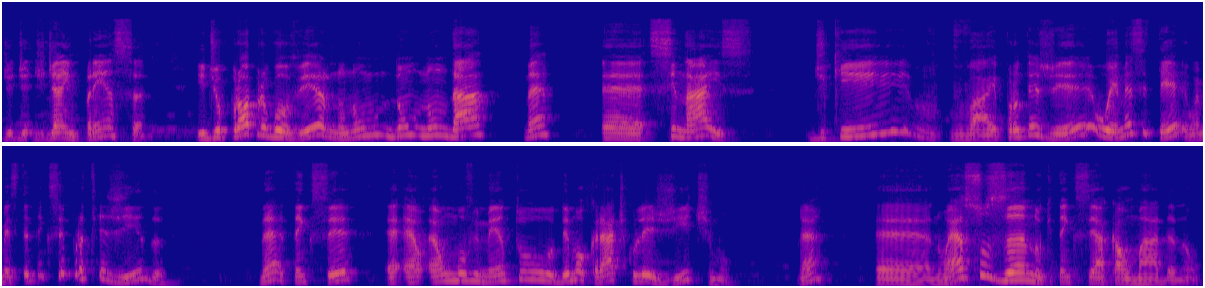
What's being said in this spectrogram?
de, de, de, a imprensa e de o próprio governo não, não, não dá né, é, sinais de que vai proteger o MST. O MST tem que ser protegido, né? Tem que ser é, é, é um movimento democrático legítimo, né? É, não é a Suzano que tem que ser acalmada, não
